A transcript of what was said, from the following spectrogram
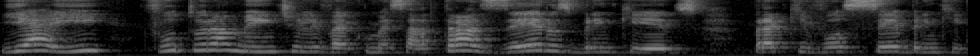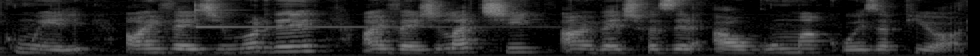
E aí, futuramente, ele vai começar a trazer os brinquedos para que você brinque com ele, ao invés de morder, ao invés de latir, ao invés de fazer alguma coisa pior.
